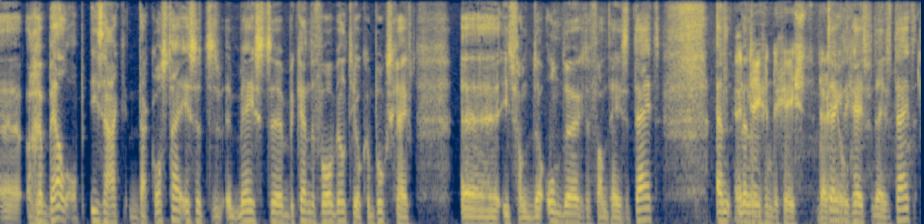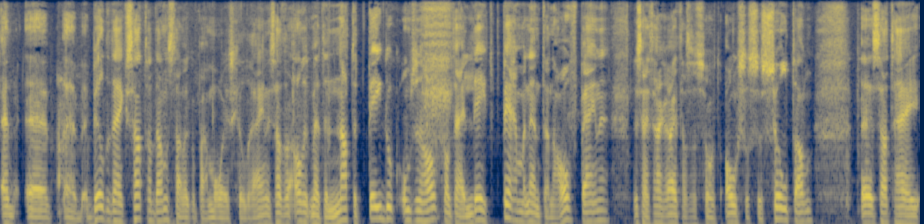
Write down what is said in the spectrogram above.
uh, rebel op. Isaac da Costa is het meest uh, bekende voorbeeld... die ook een boek schreef. Uh, iets van de ondeugden van deze tijd. En Willem, tegen de geest der Tegen de geest van deze tijd. En Bilderdijk zat er dan, er staan ook een paar mooie schilderijen... hij zat er altijd met een natte theedoek om zijn hoofd... want hij leed permanent aan hoofdpijnen. Dus hij zag eruit als een soort Oosterse sultan... zat hij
